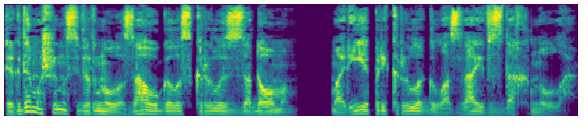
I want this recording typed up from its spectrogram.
Когда машина свернула за угол и скрылась за домом, Мария прикрыла глаза и вздохнула.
